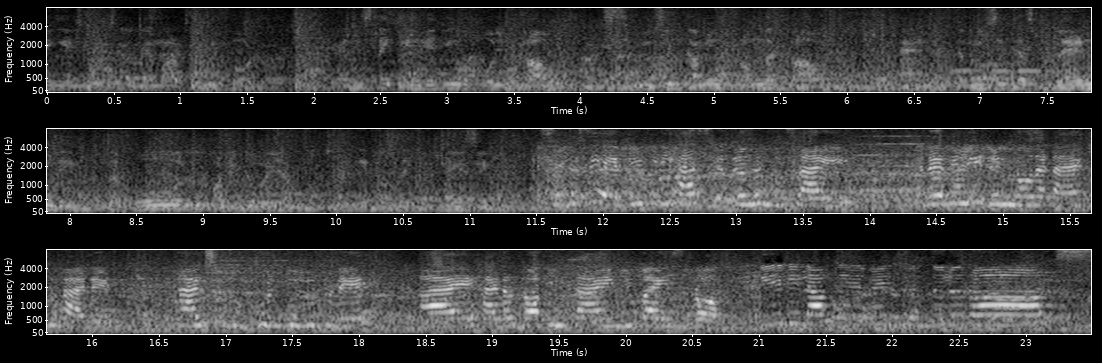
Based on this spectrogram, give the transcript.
Thing in Myanmar before. And it's like engaging the whole crowd. It's music coming from the crowd and the music just blend into the whole auditorium. And it was like amazing. So to say everybody has rhythm inside and I really didn't know that I actually had it. Thanks to Dhuntulu today. I had a rocking time. You guys rock. Really love the event. Dhuntulu rocks.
